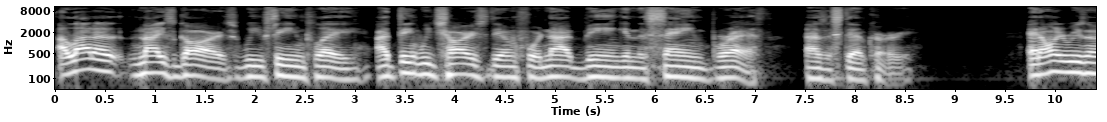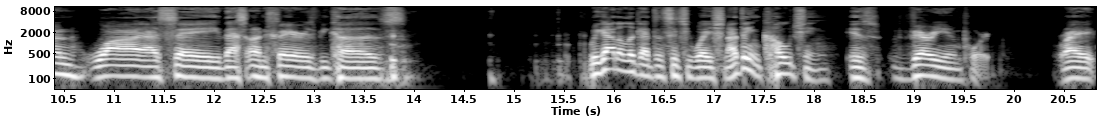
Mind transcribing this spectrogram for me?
a lot of nice guards we've seen play. I think we charge them for not being in the same breath as a Steph Curry. And the only reason why I say that's unfair is because we got to look at the situation. I think coaching is very important, right?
